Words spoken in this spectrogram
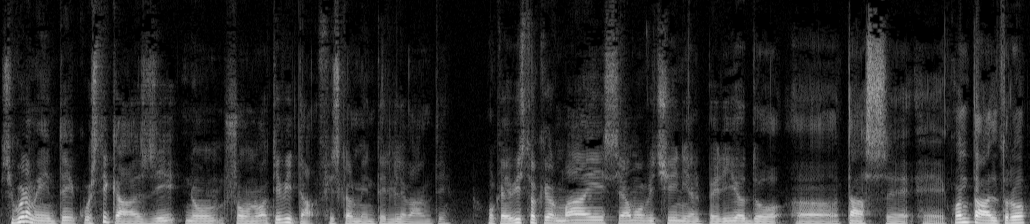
sicuramente questi casi non sono attività fiscalmente rilevanti. Ok, visto che ormai siamo vicini al periodo uh, tasse e quant'altro,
